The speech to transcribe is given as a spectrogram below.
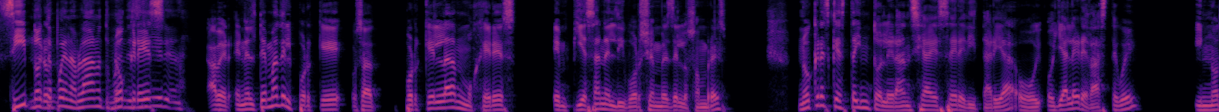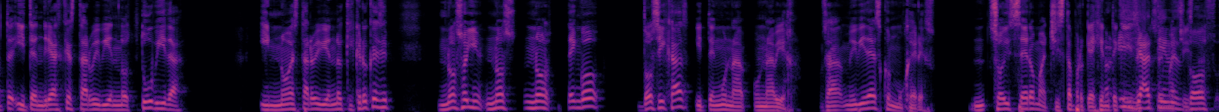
Sí, no pero te pueden hablar, no te ¿no pueden crees- decir. a ver, en el tema del por qué, o sea, por qué las mujeres empiezan el divorcio en vez de los hombres, ¿no crees que esta intolerancia es hereditaria o, o ya la heredaste, güey? Y no te, y tendrías que estar viviendo tu vida y no estar viviendo que creo que no soy, no, no tengo dos hijas y tengo una, una vieja. O sea, mi vida es con mujeres. Soy cero machista porque hay gente que Y dice ya que tienes dos,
